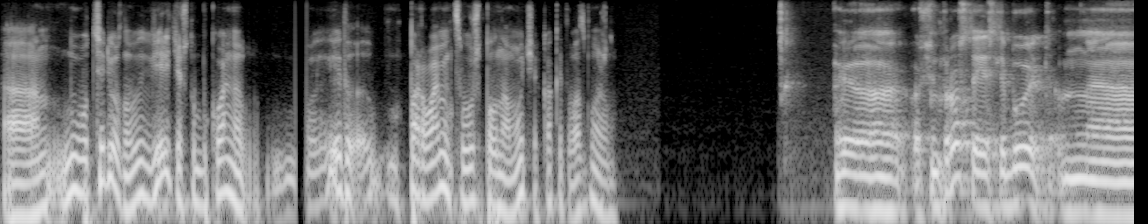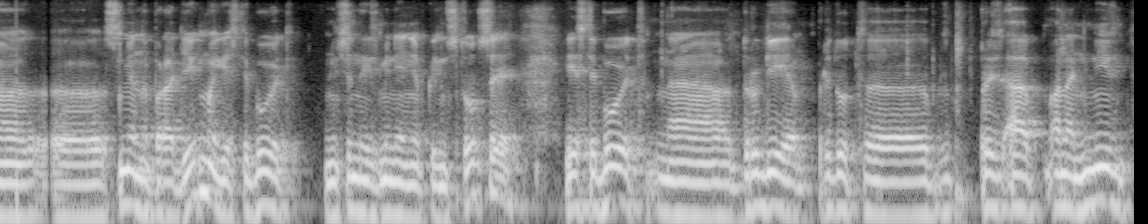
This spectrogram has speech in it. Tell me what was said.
А, ну вот серьезно, вы верите, что буквально это парламент свыше полномочия? Как это возможно? Э, очень просто, если будет э, смена парадигмы, если будет внесены изменения в Конституции. Если будет э, другие придут, э, а она не,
